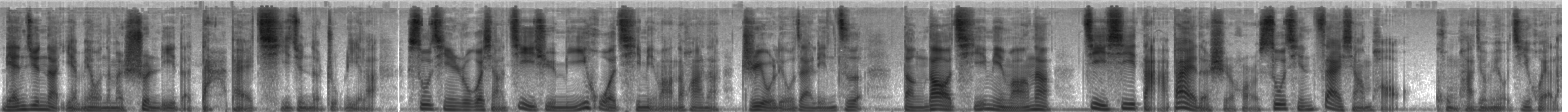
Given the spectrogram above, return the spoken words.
联军呢也没有那么顺利的打败齐军的主力了。苏秦如果想继续迷惑齐闵王的话呢，只有留在临淄，等到齐闵王呢绩溪打败的时候，苏秦再想跑，恐怕就没有机会了。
